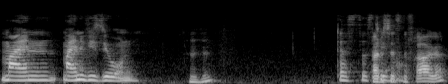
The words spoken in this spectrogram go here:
mein, meine Vision. Mhm. Das ist das War Thema. das jetzt eine Frage?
